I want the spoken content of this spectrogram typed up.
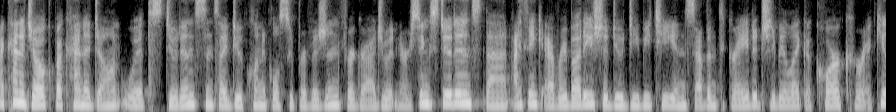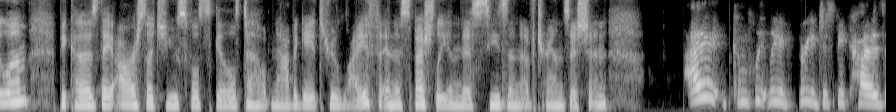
I kind of joke, but kind of don't with students since I do clinical supervision for graduate nursing students that I think everybody should do DBT in seventh grade. It should be like a core curriculum because they are such useful skills to help navigate through life and especially in this season of transition. I completely agree just because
